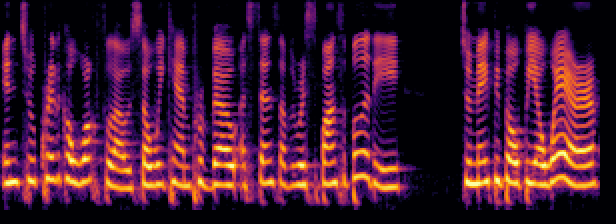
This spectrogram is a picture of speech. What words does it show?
into critical workflows so we can provoke a sense of responsibility to make people be aware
